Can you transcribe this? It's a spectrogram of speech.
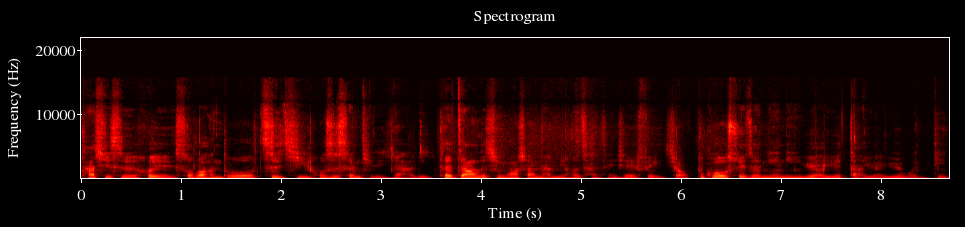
它其实会受到很多刺激或是身体的压力，在这样的情况下，难免会产生一些吠叫。不过随着年龄越来越大，越来越稳定，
